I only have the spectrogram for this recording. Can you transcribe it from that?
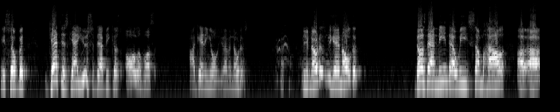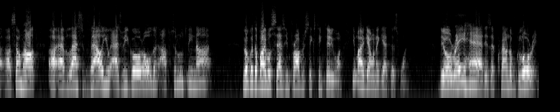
And so, but get this, get used to that because all of us are getting old. You haven't noticed? you notice we're getting older? Does that mean that we somehow uh, uh, uh, somehow uh, have less value as we grow older? Absolutely not. Look what the Bible says in Proverbs 16:31. You might want to get this one. The array head is a crown of glory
